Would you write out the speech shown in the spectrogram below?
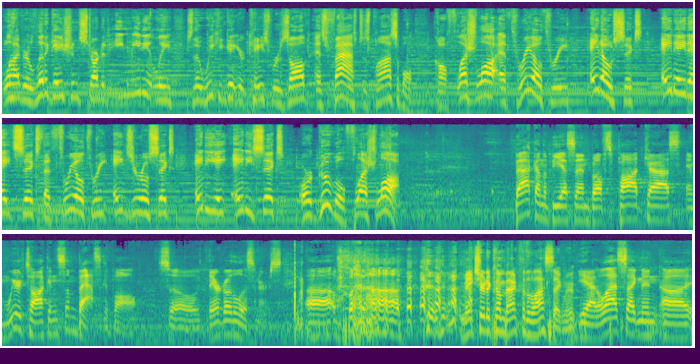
we'll have your litigation started immediately so that we can get your case resolved as fast as possible. Call Flesh Law at 303 806 8886. That's 303 806 8886 or Google Flesh Law. Back on the BSN Buffs podcast, and we're talking some basketball. So there go the listeners. Uh, but uh, Make sure to come back for the last segment. yeah, the last segment. Uh,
